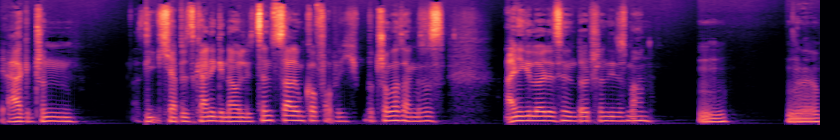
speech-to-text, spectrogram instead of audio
ja, gibt schon, also ich habe jetzt keine genaue Lizenzzahl im Kopf, aber ich würde schon mal sagen, dass es einige Leute sind in Deutschland, die das machen. Mhm. Ja.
